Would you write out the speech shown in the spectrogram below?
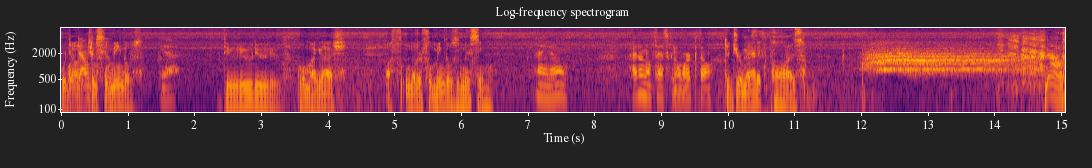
We're, down, to two flamingos. Yeah. Do do do do. Oh my gosh, A fl- another flamingo's missing. I know. I don't know if that's gonna work though. The dramatic pause. Now,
